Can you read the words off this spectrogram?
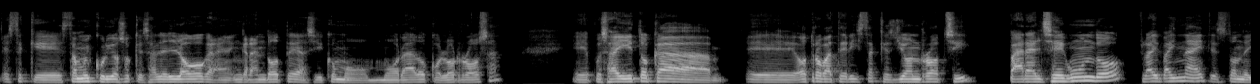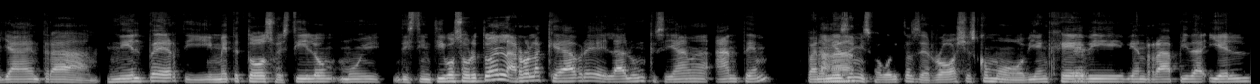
este que está muy curioso, que sale el logo en grandote, así como morado, color rosa. Eh, pues ahí toca eh, otro baterista que es John Rotzi. Para el segundo, Fly By Night, es donde ya entra Neil Peart y mete todo su estilo muy distintivo, sobre todo en la rola que abre el álbum que se llama Anthem, Para mí es de Ah. mis favoritas de Rush, es como bien heavy, bien rápida, y él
